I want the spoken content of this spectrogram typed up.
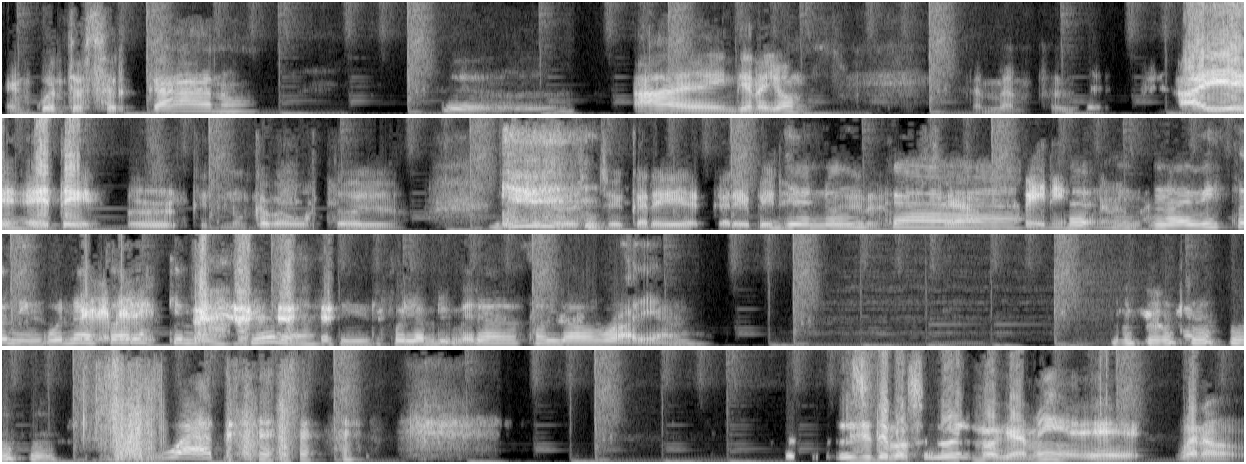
Encuentros cercanos. Ah, eh, Indiana Jones. También. pues, Ah, y eh, ET, brr, que nunca me gustó el, el care, carepene, Yo o nunca sea, pene, no, no, no. no he visto ninguna de todas las que mencionas. sí, fue la primera de Soldado Ryan. What? No sé si te pasó lo mismo que a mí. eh, bueno,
